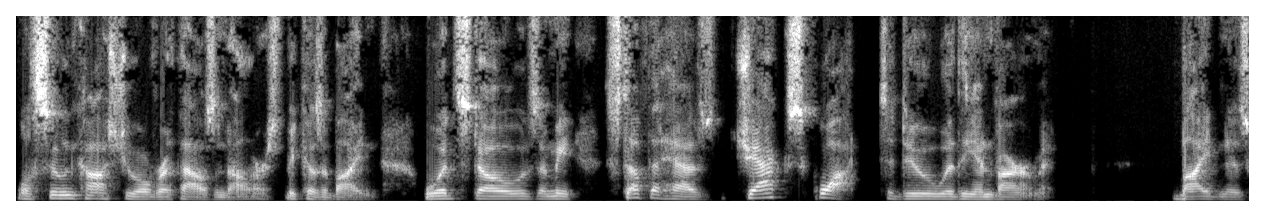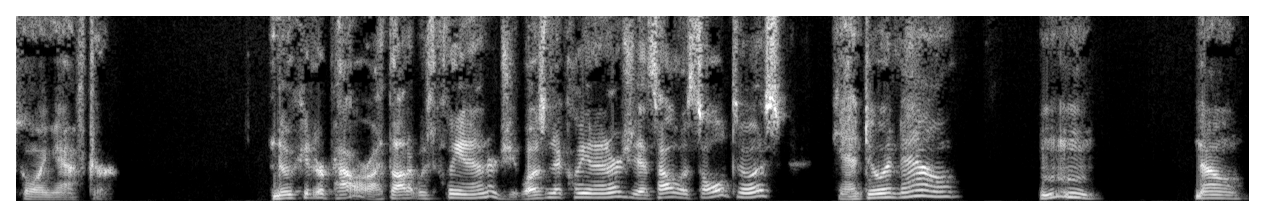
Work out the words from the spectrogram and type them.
will soon cost you over a thousand dollars because of Biden wood stoves. I mean, stuff that has jack squat to do with the environment. Biden is going after nuclear power. I thought it was clean energy. Wasn't it clean energy? That's how it was sold to us. Can't do it now. Mm-mm. No.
